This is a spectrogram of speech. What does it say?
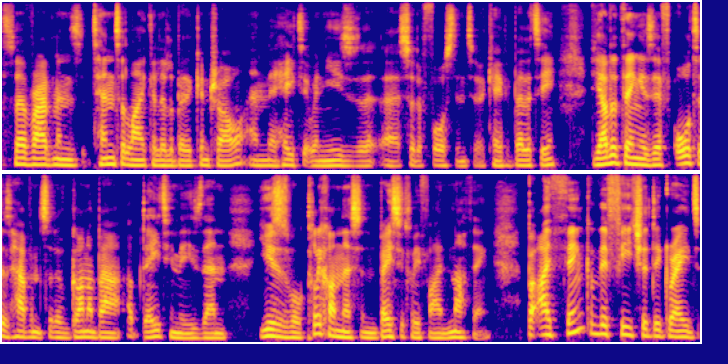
Server admins tend to like a little bit of control and they hate it when users are uh, sort of forced into a capability. The other thing is if authors haven't sort of gone about updating these, then users will click on this and basically find nothing. But I think the feature degrades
